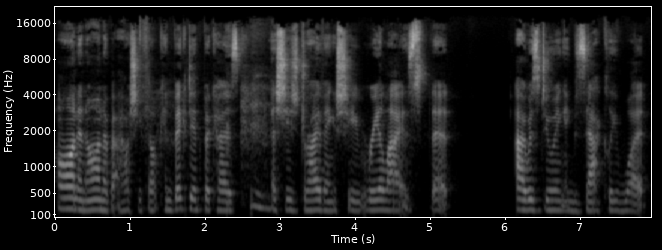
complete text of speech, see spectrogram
on and on about how she felt convicted because as she's driving, she realized that I was doing exactly what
